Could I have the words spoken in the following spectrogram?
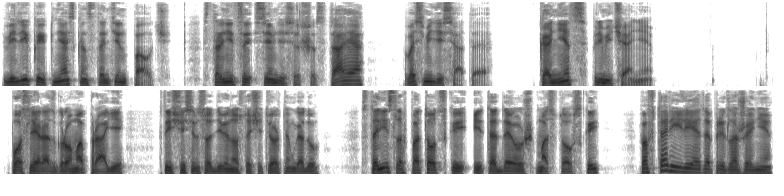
Великий князь Константин Палч, страницы 76-80. Конец примечания. После разгрома Праги в 1794 году Станислав Потоцкий и Тадеуш Мостовский повторили это предложение,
